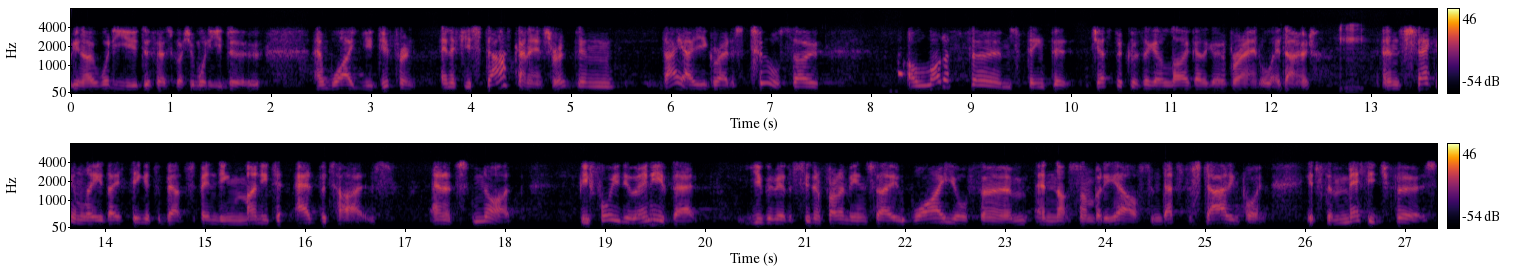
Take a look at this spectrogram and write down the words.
you know, what do you do? First question, what do you do? And why are you different? And if your staff can't answer it, then they are your greatest tool. So a lot of firms think that just because they got a logo, they got a brand. Well, they don't. Mm. And secondly, they think it's about spending money to advertise, and it's not. Before you do any of that, you've got to be able to sit in front of me and say why your firm and not somebody else. And that's the starting point. It's the message first,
